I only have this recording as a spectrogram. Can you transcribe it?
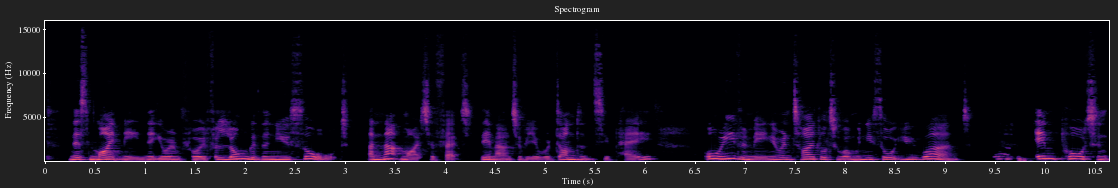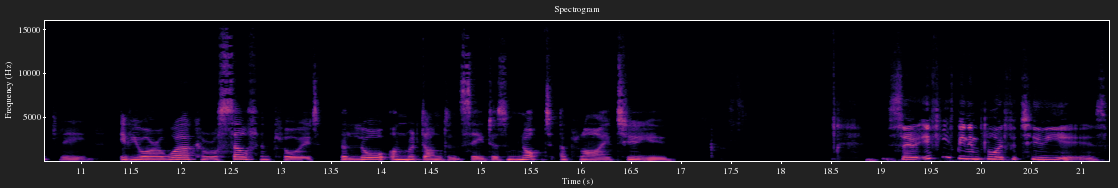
And this might mean that you're employed for longer than you thought, and that might affect the amount of your redundancy pay, or even mean you're entitled to one when you thought you weren't. Importantly, if you are a worker or self employed, the law on redundancy does not apply to you. So, if you've been employed for two years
